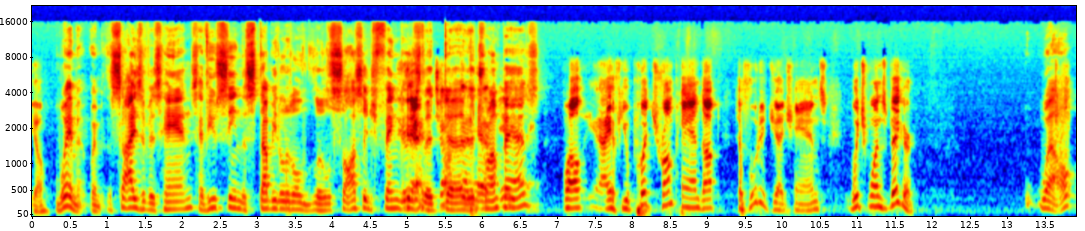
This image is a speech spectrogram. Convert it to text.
Rubio. Wait a minute, wait a minute. The size of his hands. Have you seen the stubby little little sausage fingers Yeah, that Trump uh, that Trump has? Well, if you put Trump hand up to Buttigieg hands, which one's bigger? Well,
